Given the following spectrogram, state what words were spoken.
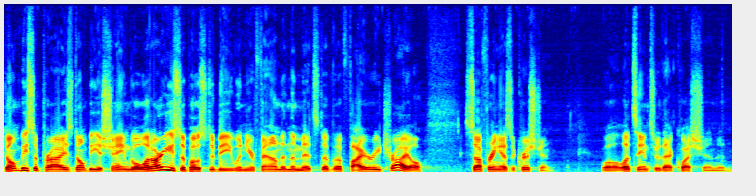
don't be surprised, don't be ashamed. Well, what are you supposed to be when you're found in the midst of a fiery trial, suffering as a Christian? Well, let's answer that question. And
